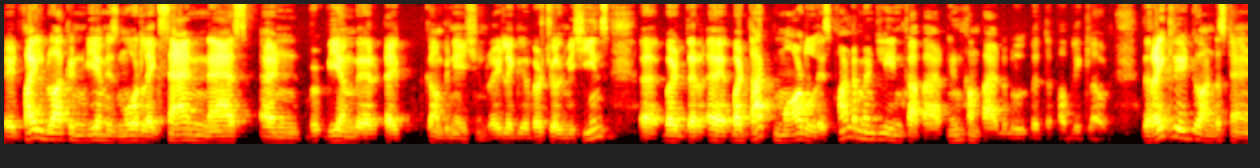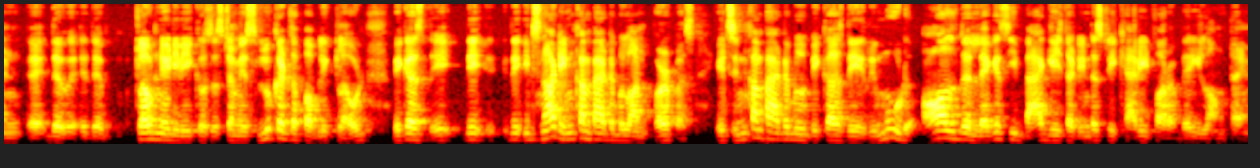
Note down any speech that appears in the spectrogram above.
Right? File block and VM is more like SAN, NAS, and VMware type combination, right? Like virtual machines. Uh, but the, uh, but that model is fundamentally incompa- incompatible with the public cloud. The right way to understand uh, the the cloud native ecosystem is look at the public cloud because it's not incompatible on purpose it's incompatible because they removed all the legacy baggage that industry carried for a very long time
